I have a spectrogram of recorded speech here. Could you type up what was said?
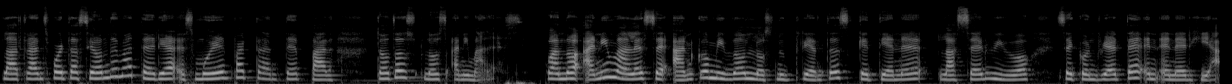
La transportación de materia es muy importante para todos los animales. Cuando animales se han comido los nutrientes que tiene la ser vivo, se convierte en energía.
